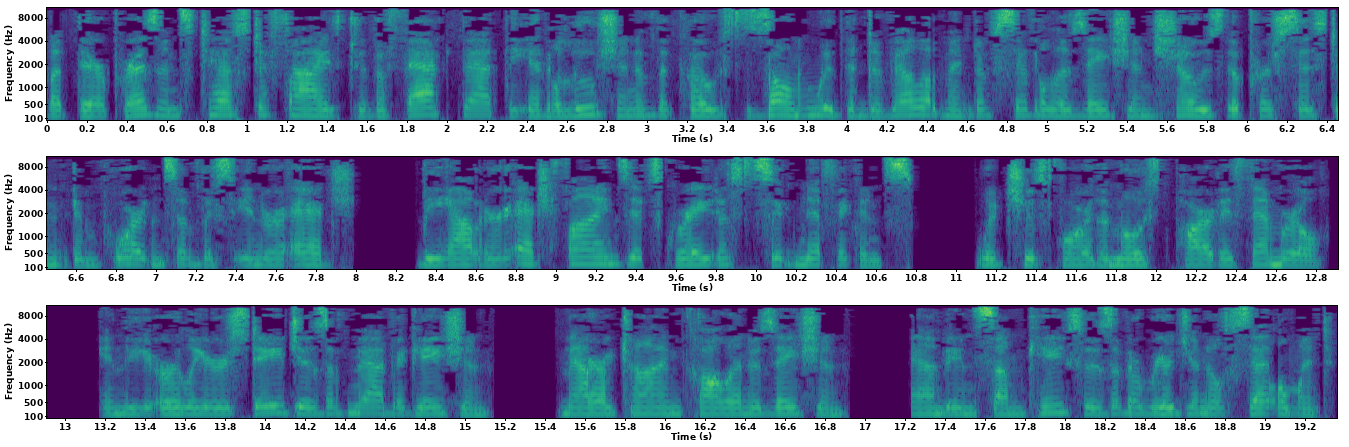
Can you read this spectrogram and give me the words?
But their presence testifies to the fact that the evolution of the coast zone with the development of civilization shows the persistent importance of this inner edge. The outer edge finds its greatest significance, which is for the most part ephemeral, in the earlier stages of navigation, maritime colonization, and in some cases of original settlement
